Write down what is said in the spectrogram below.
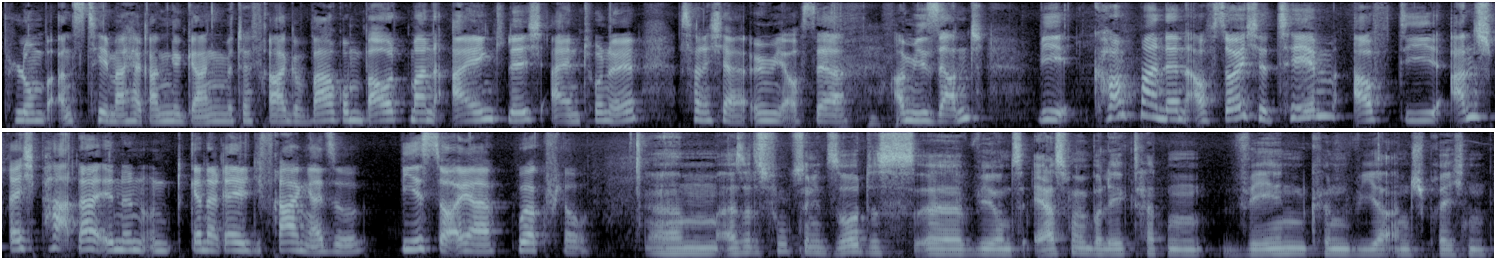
plump ans Thema herangegangen mit der Frage, warum baut man eigentlich einen Tunnel? Das fand ich ja irgendwie auch sehr amüsant. Wie kommt man denn auf solche Themen, auf die AnsprechpartnerInnen und generell die Fragen? Also, wie ist so euer Workflow? Ähm, also das funktioniert so, dass äh, wir uns erstmal überlegt hatten, wen können wir ansprechen,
